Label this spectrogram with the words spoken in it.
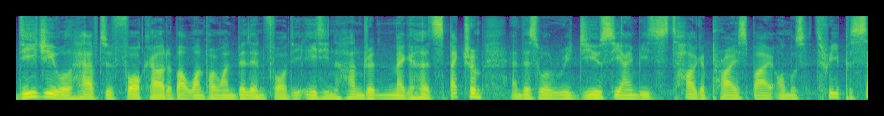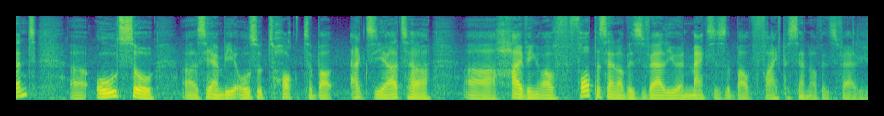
Digi will have to fork out about 1.1 billion for the 1800 megahertz spectrum, and this will reduce CIMB's target price by almost three percent. Uh, also, uh, CIMB also talked about Axiata uh, hiving off 4% of its value and Maxis about 5% of its value.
